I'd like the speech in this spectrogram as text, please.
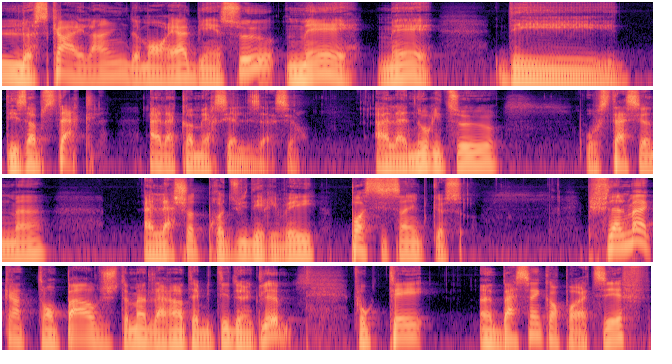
le skyline de Montréal, bien sûr, mais, des, des obstacles à la commercialisation, à la nourriture, au stationnement, à l'achat de produits dérivés, pas si simple que ça. Puis finalement, quand on parle justement de la rentabilité d'un club, il faut que tu aies un bassin corporatif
